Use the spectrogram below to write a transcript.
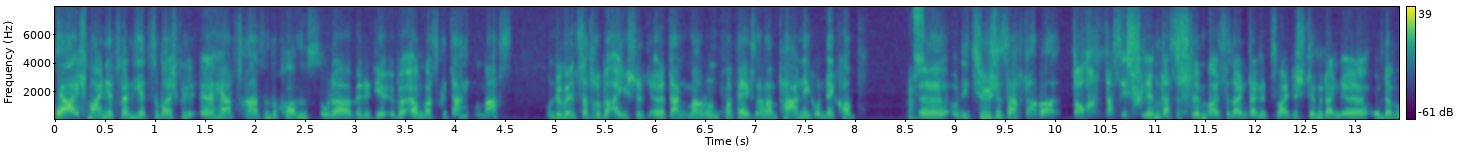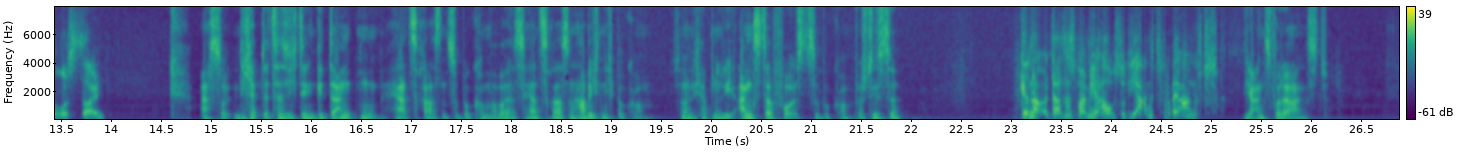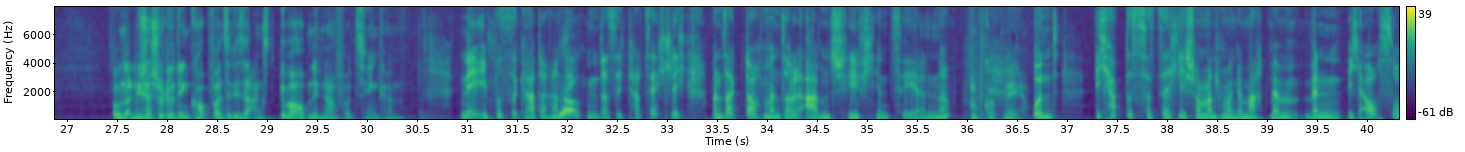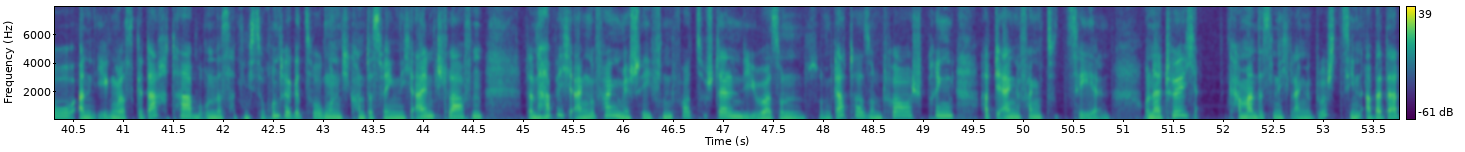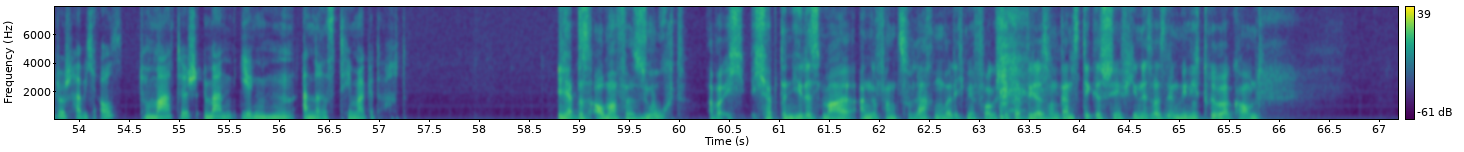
Ja, ich meine jetzt, wenn du jetzt zum Beispiel äh, Herzrasen bekommst oder wenn du dir über irgendwas Gedanken machst und du willst darüber eigentlich nicht äh, Gedanken machen und verfällst aber in Panik und der Kopf so. äh, und die Psyche sagt aber, doch, das ist schlimm, das ist schlimm, weißt du, dein, deine zweite Stimme, dein äh, Unterbewusstsein. Ach so, ich habe tatsächlich den Gedanken, Herzrasen zu bekommen, aber das Herzrasen habe ich nicht bekommen, sondern ich habe nur die Angst davor, es zu bekommen. Verstehst du? Genau, das ist bei mir auch so, die Angst vor der Angst. Die Angst vor der Angst. So, und Alicia schüttelt den Kopf, weil sie diese Angst überhaupt nicht nachvollziehen kann. Nee, ich musste gerade daran Ja. denken, dass ich tatsächlich, man sagt doch, man soll abends Schäfchen zählen, ne? Oh Gott, nee. Und ich habe das tatsächlich schon manchmal gemacht, wenn, wenn ich auch so an irgendwas gedacht habe und das hat mich so runtergezogen und ich konnte deswegen nicht einschlafen, dann habe ich angefangen, mir Schäfchen vorzustellen, die über so ein, so ein Gatter, so ein Tor springen, habe die angefangen zu zählen. Und natürlich kann man das nicht lange durchziehen, aber dadurch habe ich automatisch immer an irgendein anderes Thema gedacht. Ich habe das auch mal versucht, aber ich, ich habe dann jedes Mal angefangen zu lachen, weil ich mir vorgestellt habe, wie da so ein ganz dickes Schäfchen ist, was irgendwie nicht drüber kommt.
